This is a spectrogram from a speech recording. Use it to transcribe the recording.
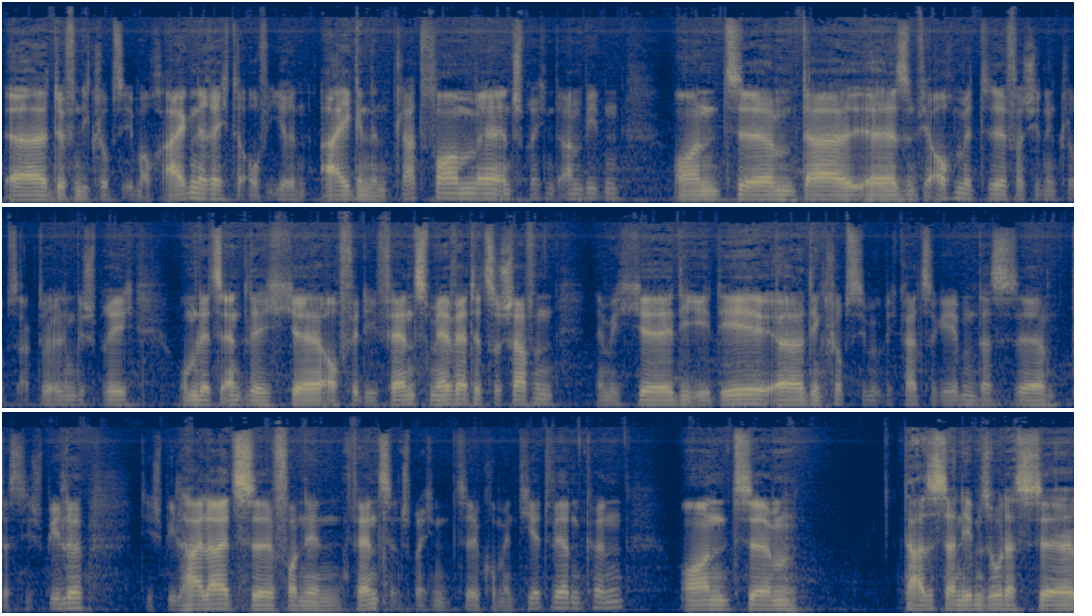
äh, dürfen die Clubs eben auch eigene Rechte auf ihren eigenen Plattformen äh, entsprechend anbieten. Und ähm, da äh, sind wir auch mit äh, verschiedenen Clubs aktuell im Gespräch, um letztendlich äh, auch für die Fans Mehrwerte zu schaffen, nämlich äh, die Idee, äh, den Clubs die Möglichkeit zu geben, dass, äh, dass die Spiele, die Spielhighlights äh, von den Fans entsprechend äh, kommentiert werden können. Und ähm, da ist es dann eben so, dass äh,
